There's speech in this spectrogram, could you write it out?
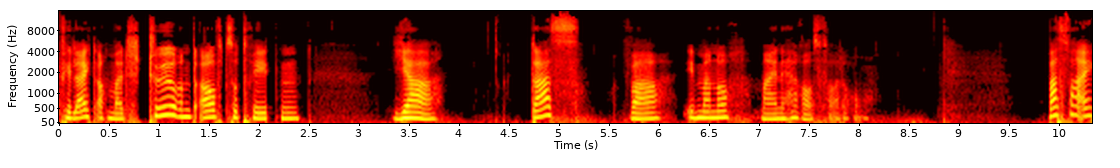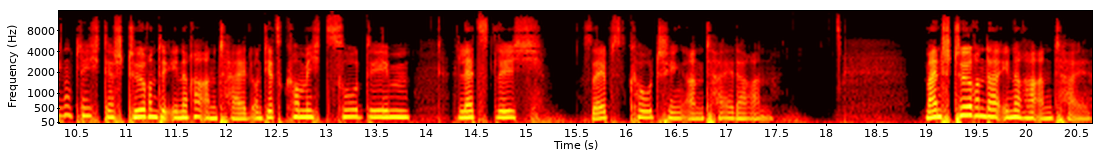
vielleicht auch mal störend aufzutreten, ja, das war immer noch meine Herausforderung. Was war eigentlich der störende innere Anteil? Und jetzt komme ich zu dem letztlich Selbstcoaching-Anteil daran. Mein störender innerer Anteil.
